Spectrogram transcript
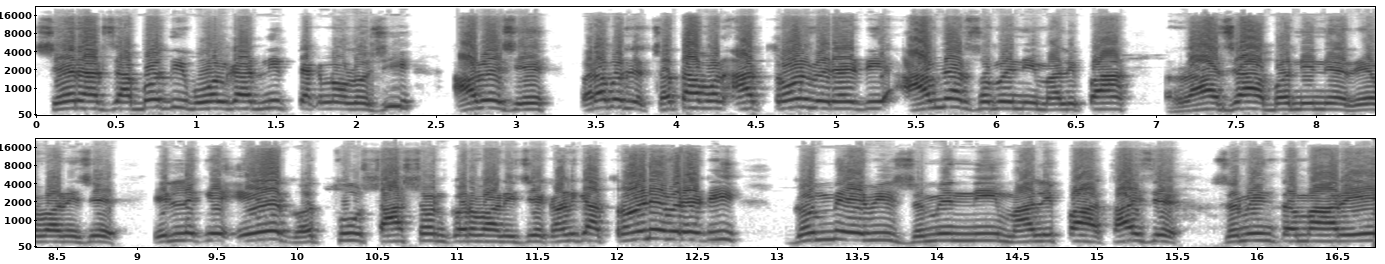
શેરાટ છે, આ બધી બોલગાડની ટેકનોલોજી આવે છે. બરાબર છે? છતાં પણ આ ત્રણ વેરાયટી આવનાર સમયની માલિપા રાજા બનીને રહેવાની છે. એટલે કે એક હથું શાસન કરવાની છે. કારણ કે આ ત્રણેય વેરાયટી ગમે એવી જમીનની માલિપા થાય છે. જમીન તમારી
